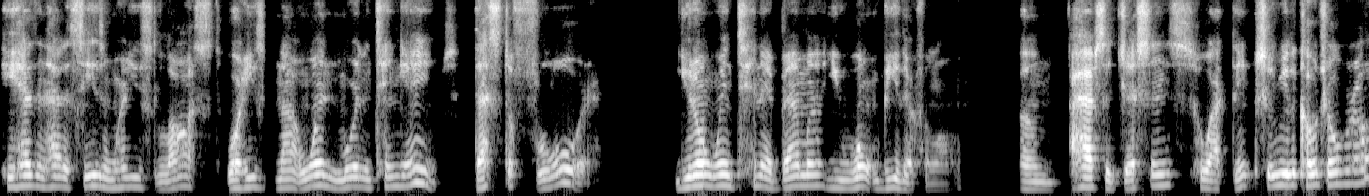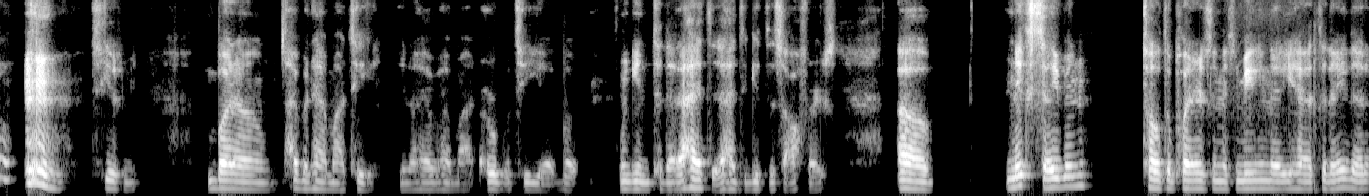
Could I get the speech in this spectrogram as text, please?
he hasn't had a season where he's lost or he's not won more than 10 games. That's the floor. You don't win 10 at Bama, you won't be there for long. Um, I have suggestions who I think should be the coach overall. Excuse me. But um haven't had my tea. You know, haven't had my herbal tea yet, but we're getting to that. I had to I had to get this off first. Uh Nick Saban told the players in this meeting that he had today that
